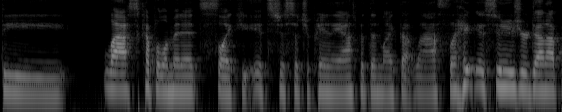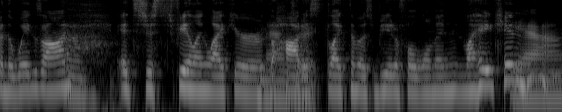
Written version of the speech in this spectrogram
the last couple of minutes like it's just such a pain in the ass but then like that last like as soon as you're done up and the wig's on it's just feeling like you're the hottest like the most beautiful woman like in Yeah.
